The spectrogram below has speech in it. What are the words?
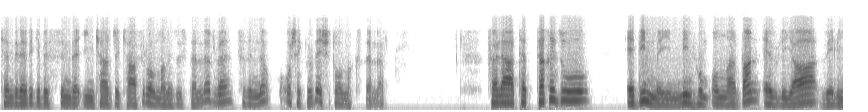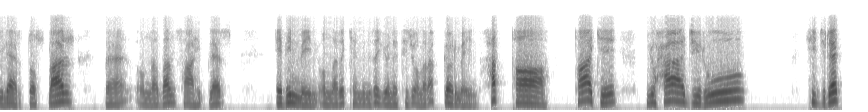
kendileri gibi sizin de inkarcı, kafir olmanızı isterler ve sizinle o şekilde eşit olmak isterler. فَلَا تَتَّخِذُوا edinmeyin minhum onlardan evliya, veliler, dostlar ve onlardan sahipler edinmeyin. Onları kendinize yönetici olarak görmeyin. Hatta ta ki yuhaciru hicret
